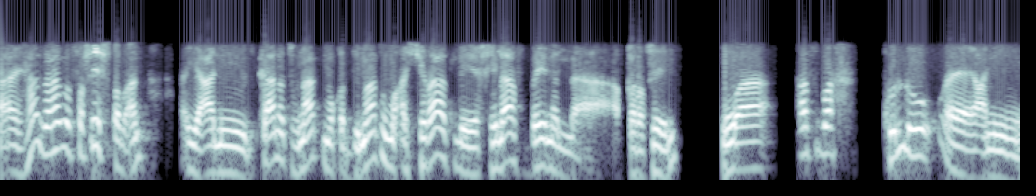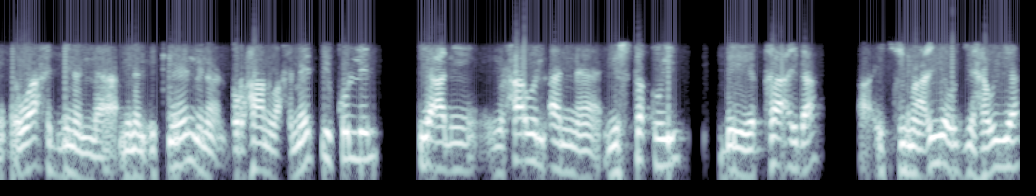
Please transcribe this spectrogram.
هذا هذا صحيح طبعا يعني كانت هناك مقدمات ومؤشرات لخلاف بين الطرفين وأصبح كل آه يعني واحد من من الاثنين من البرهان وحميدتي كل يعني يحاول أن يستقوي بقاعدة اجتماعية وجهوية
